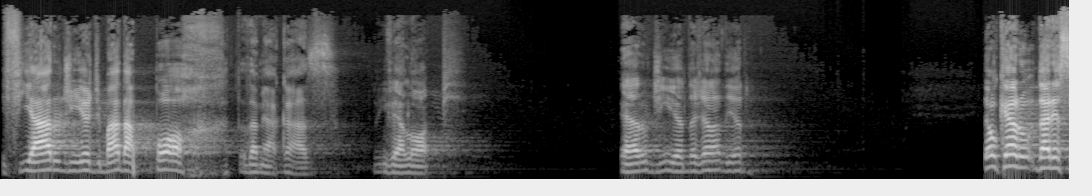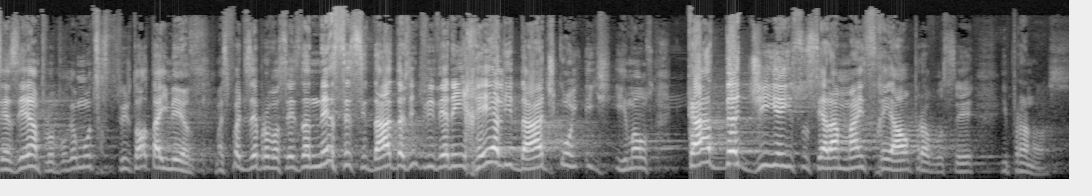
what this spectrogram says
Enfiaram o dinheiro debaixo da porta da minha casa envelope. Era o dinheiro da geladeira. Então, eu quero dar esse exemplo, porque o mundo espiritual está aí mesmo, mas para dizer para vocês da necessidade da gente viver em realidade com irmãos, cada dia isso será mais real para você e para nós.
